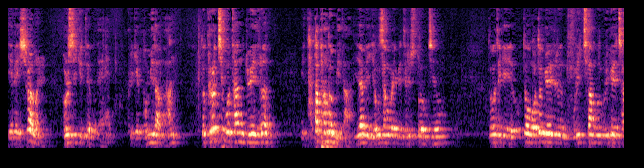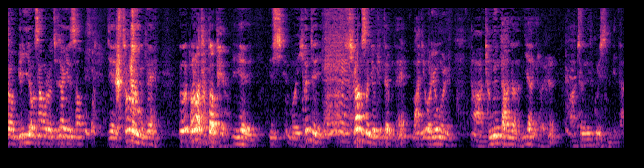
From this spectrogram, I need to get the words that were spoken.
예배 실황을 볼 수 있기 때문에 그렇게 봅니다만 또 그렇지 못한 교회들은 답답한 겁니다. 왜냐하면 영상으로 예배 드릴 수도 없지요. 또 저기 또 어떤 교회들은 우리 지난번 우리 교회처럼 미리 영상으로 제작해서 이제 틀어놓는데 어, 얼마나 답답해요. 이게 시- 뭐 현재 실황성이 없기 때문에 많이 어려움을 아, 겪는다는 이야기를 아, 전해 듣고 있습니다.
